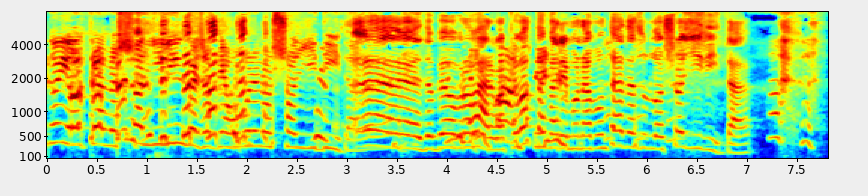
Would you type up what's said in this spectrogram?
Noi oltre allo scioglilingua ci abbiamo pure lo scioglidita. Eh, dobbiamo provare. Qualche volta faremo una puntata sullo sciogli-dita.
